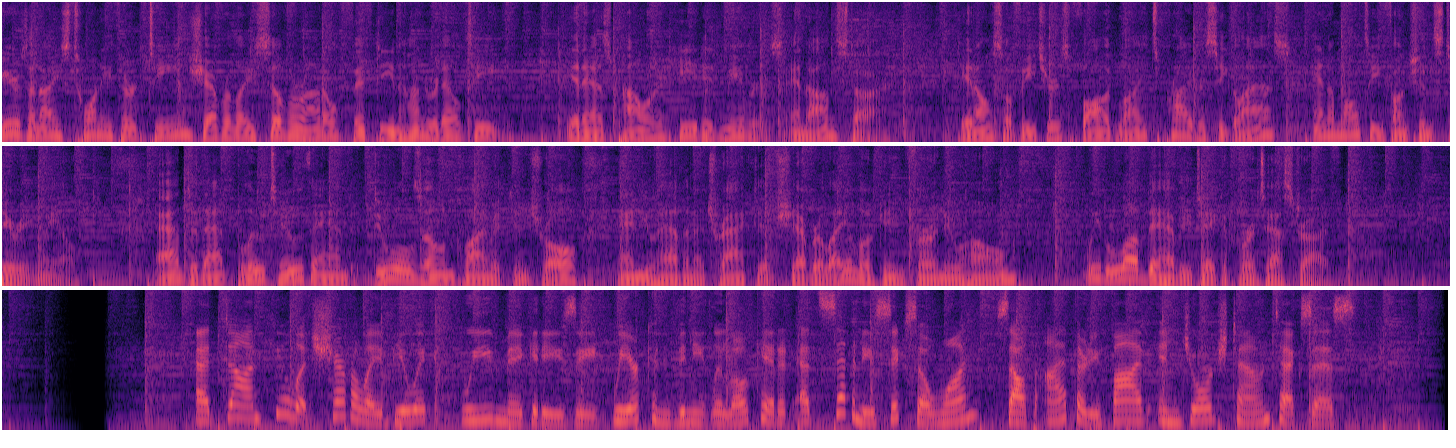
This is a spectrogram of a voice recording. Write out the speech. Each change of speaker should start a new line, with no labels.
Here's a nice 2013 Chevrolet Silverado 1500 LT. It has power heated mirrors and OnStar. It also features fog lights, privacy glass, and a multifunction steering wheel. Add to that Bluetooth and dual zone climate control, and you have an attractive Chevrolet looking for a new home. We'd love to have you take it for a test drive.
At Don Hewlett Chevrolet Buick, we make it easy. We are conveniently located at 7601 South I 35 in Georgetown, Texas.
